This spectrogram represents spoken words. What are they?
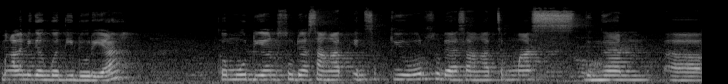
mengalami gangguan tidur ya kemudian sudah sangat insecure sudah sangat cemas dengan uh,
